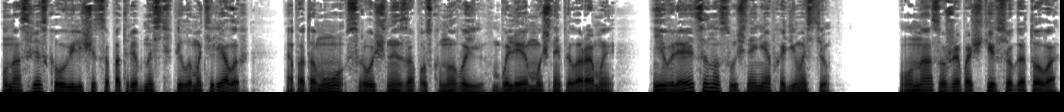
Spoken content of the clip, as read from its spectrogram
у нас резко увеличится потребность в пиломатериалах, а потому срочный запуск новой, более мощной пилорамы является насущной необходимостью. «У нас уже почти все готово»,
